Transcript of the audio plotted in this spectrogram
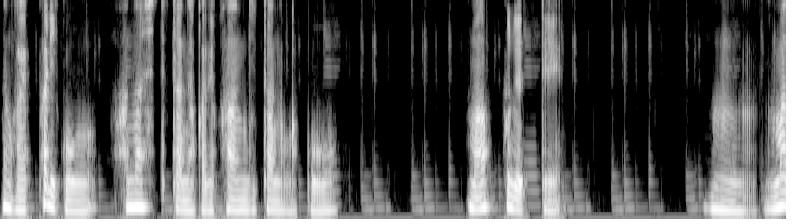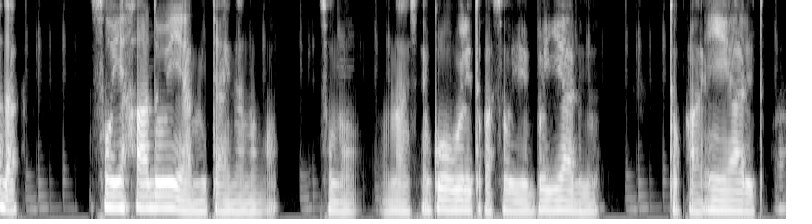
なんかやっぱりこう、話してた中で感じたのがこう、まあ Apple って、うん、まだそういうハードウェアみたいなのが、その、なんでしょうね、ゴーグルとかそういう VR とか AR とか、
